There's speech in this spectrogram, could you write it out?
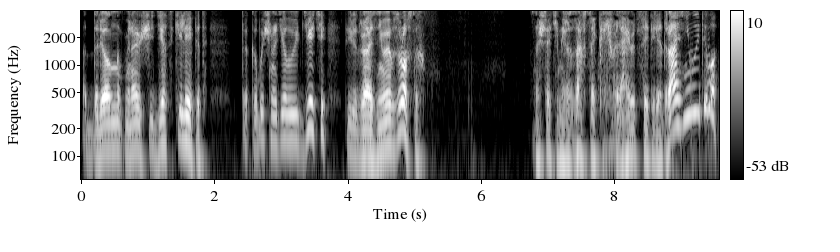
отдаленно напоминающий детский лепет. Так обычно делают дети, передразнивая взрослых. Значит, эти мерзавцы кривляются и передразнивают его?»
